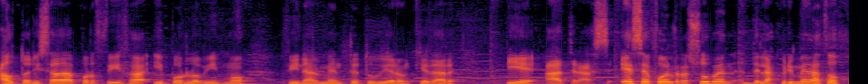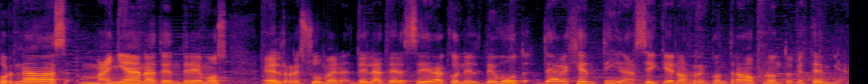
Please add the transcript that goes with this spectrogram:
autorizada por FIFA y por lo mismo finalmente tuvieron que dar pie atrás. Ese fue el resumen de las primeras dos jornadas. Mañana tendremos el resumen de la tercera con el debut de Argentina. Así que nos reencontramos pronto. Que estén bien.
